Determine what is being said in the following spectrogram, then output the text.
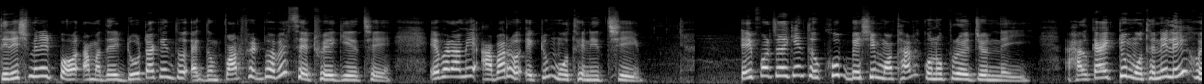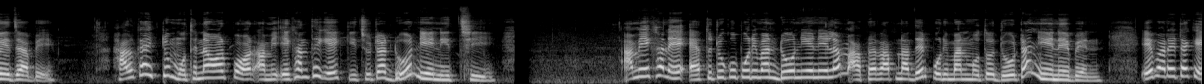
30 মিনিট পর আমাদের ডোটা কিন্তু একদম পারফেক্টভাবে সেট হয়ে গিয়েছে। এবার আমি আবারও একটু মথে নিচ্ছি। এই পর্যায়ে কিন্তু খুব বেশি মথার কোনো প্রয়োজন নেই। হালকা একটু মথে নিলেই হয়ে যাবে। হালকা একটু মথে নেওয়ার পর আমি এখান থেকে কিছুটা ডো নিয়ে নিচ্ছি। আমি এখানে এতটুকু পরিমাণ ডো নিয়ে নিলাম, আপনারা আপনাদের পরিমাণ মতো ডোটা নিয়ে নেবেন। এবার এটাকে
